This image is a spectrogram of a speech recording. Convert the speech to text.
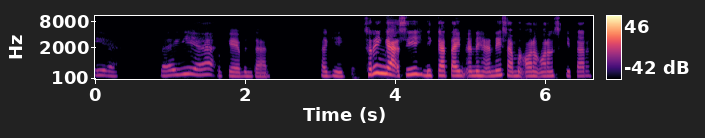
Iya. Bahagia. Oke, bentar. Lagi. Sering nggak sih dikatain aneh-aneh sama orang-orang sekitar?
